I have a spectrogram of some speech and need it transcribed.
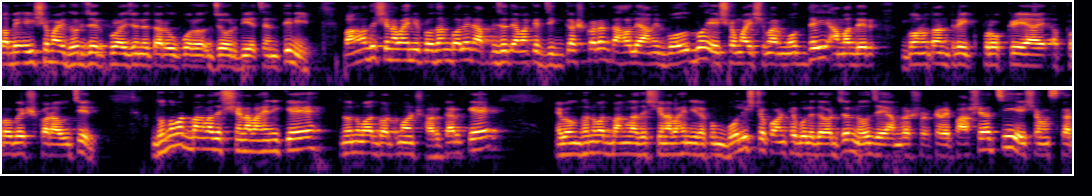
তবে এই সময় ধৈর্যের প্রয়োজনীয়তার উপর জোর দিয়েছেন তিনি। বাংলাদেশ সেনাবাহিনী প্রধান বলেন, আপনি যদি আমাকে জিজ্ঞাসা করেন, তাহলে আমি বলব এই সময়সীমার মধ্যেই আমাদের গণতান্ত্রিক প্রক্রিয়ায় প্রবেশ করা উচিত। ধন্যবাদ বাংলাদেশ সেনাবাহিনীকে, ধন্যবাদ বর্তমান সরকারকে। এবং ধন্যবাদ বাংলাদেশ সেনাবাহিনী এরকম বলিষ্ঠ কণ্ঠে বলে দেওয়ার জন্য যে আমরা সরকারের পাশে আছি, এই সংস্কার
